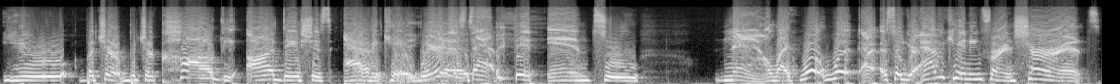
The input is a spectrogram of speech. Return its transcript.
You, but you're but you're called the audacious advocate. Where does that fit into now? Like, what what? Uh, so you're advocating for insurance,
